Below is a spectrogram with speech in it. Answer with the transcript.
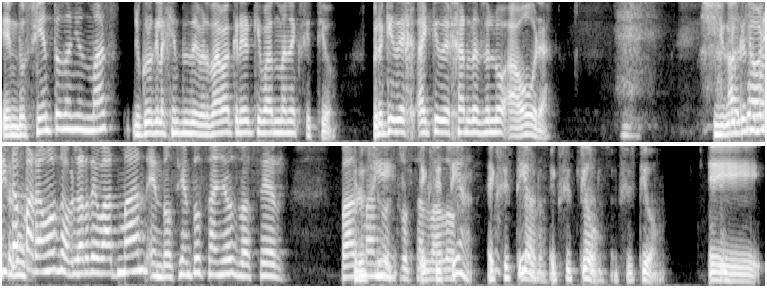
en 200 años más, yo creo que la gente de verdad va a creer que Batman existió. Pero hay que, hay que dejar de hacerlo ahora. Yo creo Ah, que si eso pasa ahorita con- paramos de hablar de Batman, en 200 años va a ser Batman sí, nuestro salvador. existía, existió, Claro, existió, claro. existió. Sí. Eh,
